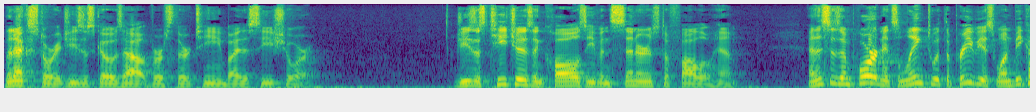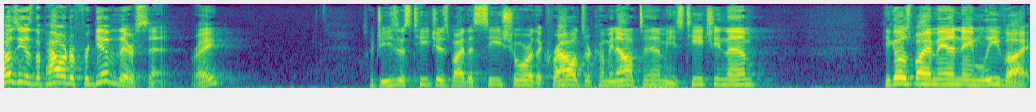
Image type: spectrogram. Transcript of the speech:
The next story Jesus goes out, verse 13, by the seashore. Jesus teaches and calls even sinners to follow him. And this is important. It's linked with the previous one because he has the power to forgive their sin, right? So Jesus teaches by the seashore. The crowds are coming out to him. He's teaching them. He goes by a man named Levi.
